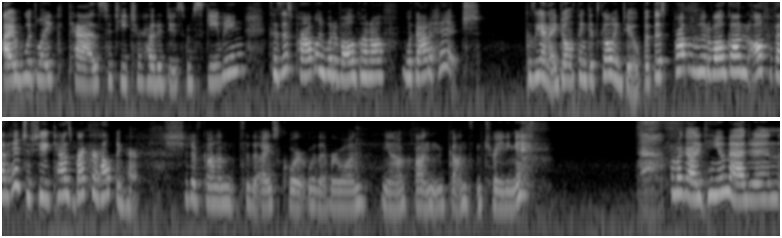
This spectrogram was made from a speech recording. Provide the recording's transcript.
I would like Kaz to teach her how to do some scheming because this probably would have all gone off without a hitch. Because again, I don't think it's going to, but this probably would have all gone off without a hitch if she had Kaz Brecker helping her. Should have gone to the ice court with everyone. You know, gotten gotten some training in. Oh my god, can you imagine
